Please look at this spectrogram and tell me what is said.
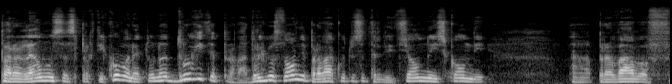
паралелно с практикуването на другите права, други основни права, които са традиционно изконни права в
